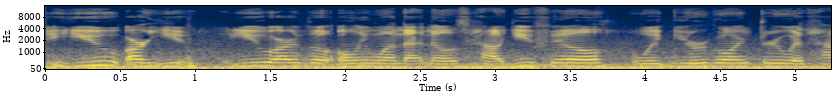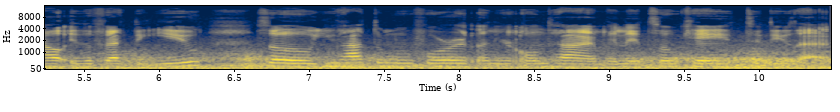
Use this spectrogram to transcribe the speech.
you are you. You are the only one that knows how you feel, what you're going through, and how it's affecting you. So you have to move forward on your own time, and it's okay to do that.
